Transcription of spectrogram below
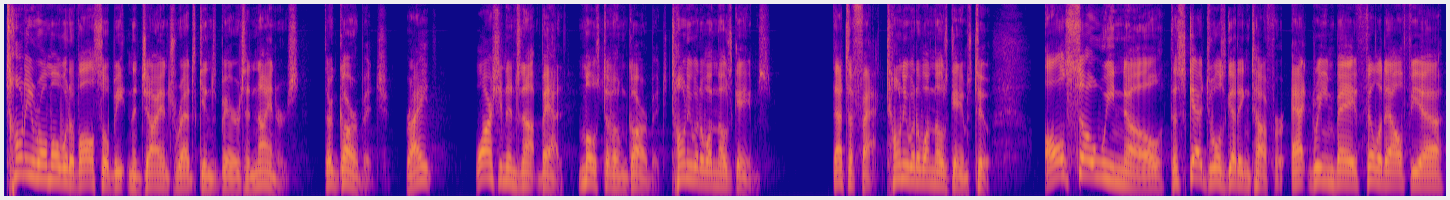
Tony Romo would have also beaten the Giants, Redskins, Bears, and Niners. They're garbage, right? Washington's not bad. Most of them garbage. Tony would have won those games. That's a fact. Tony would have won those games too. Also, we know the schedule's getting tougher at Green Bay, Philadelphia,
